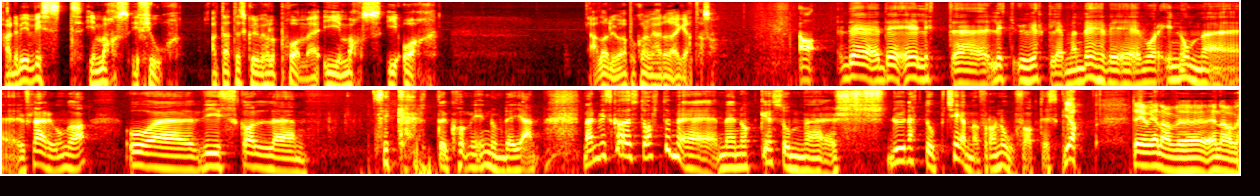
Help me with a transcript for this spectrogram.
Hadde vi visst i mars i fjor at dette skulle vi holde på med i mars i år, ja, da lurer jeg på hvordan vi hadde reagert, altså. Ja, det, det er litt, eh, litt uvirkelig, men det har vi vært innom eh, flere ganger. Og vi skal sikkert komme innom det igjen. Men vi skal starte med, med noe som eh, du nettopp kommer fra nå, faktisk. Ja, det er jo en av, en av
